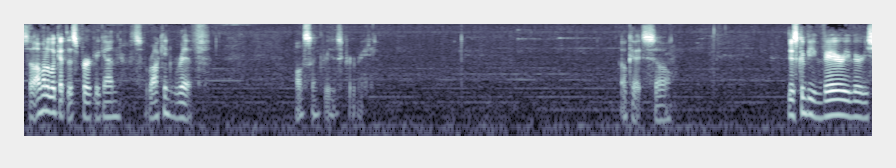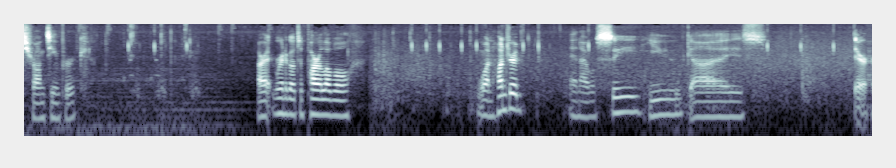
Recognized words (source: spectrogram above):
So I'm going to look at this perk again. So Rocking Riff also increases crit rating. Okay, so this could be very, very strong team perk. Alright, we're going to go to power level 100, and I will see you guys there.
